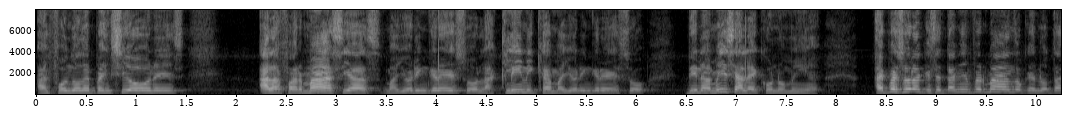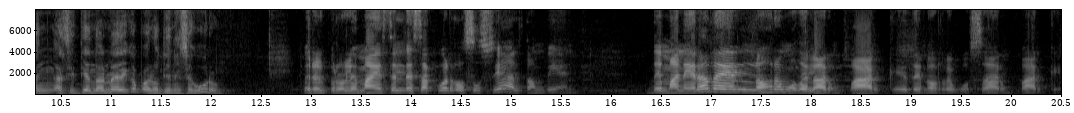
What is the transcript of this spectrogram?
al fondo de pensiones, a las farmacias, mayor ingreso, las clínicas, mayor ingreso, dinamiza la economía. Hay personas que se están enfermando, que no están asistiendo al médico, pues no tienen seguro. Pero el problema es el desacuerdo social también. De manera de no remodelar un parque, de no rebosar un parque.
